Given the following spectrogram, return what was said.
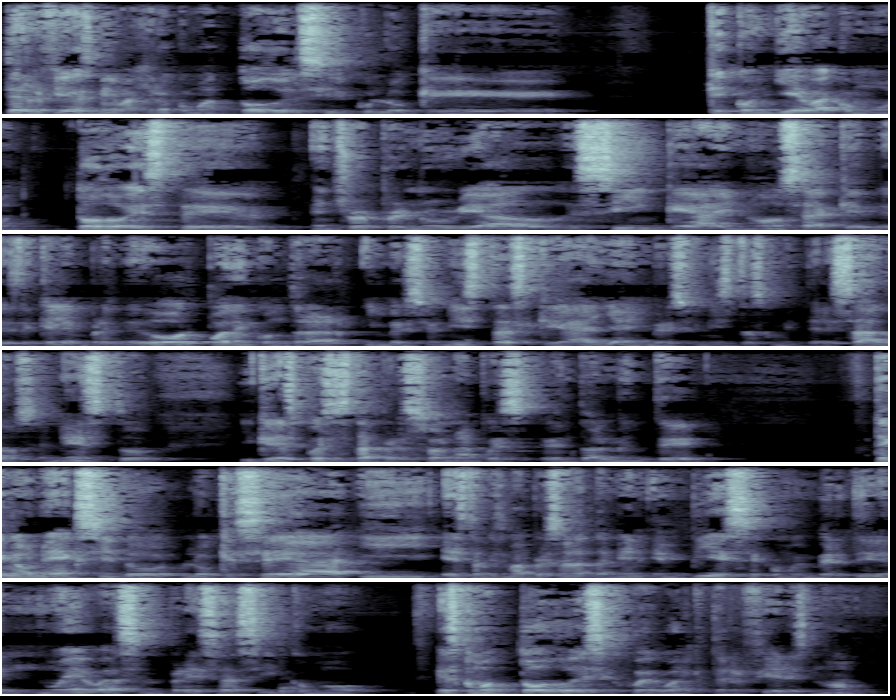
te refieres, me imagino, como a todo el círculo que, que conlleva como todo este entrepreneurial scene que hay, ¿no? O sea, que desde que el emprendedor pueda encontrar inversionistas, que haya inversionistas como interesados en esto y que después esta persona pues eventualmente tenga un éxito, lo que sea, y esta misma persona también empiece como a invertir en nuevas empresas y como es como todo ese juego al que te refieres, ¿no?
